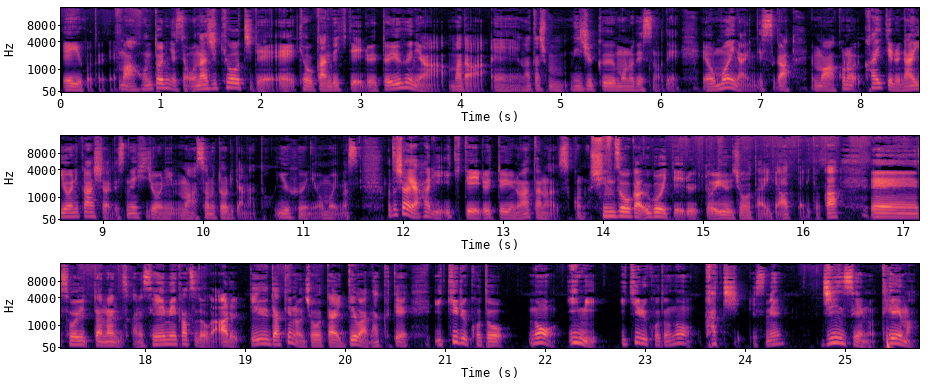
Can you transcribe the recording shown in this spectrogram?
えいうことで、まあ本当にですね、同じ境地で、え共感できているというふうには、まだ、え私も未熟者ですので、え思えないんですが、まあこの書いてる内容に関してはですね、非常にまあその通りだなというふうに思います。私はやはり生きているというのは、ただこの心臓が動いているという状態であったりとか、えー、そういった何ですかね、生命活動があるっていうだけの状態ではなくて、生きることの意味、生きることの価値ですね。人生のテーマ。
